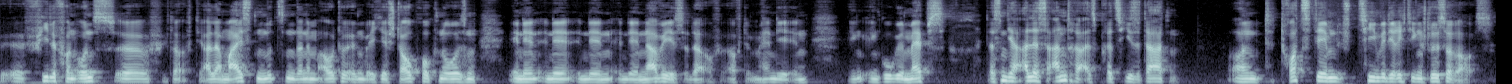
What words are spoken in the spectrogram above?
äh, viele von uns, äh, ich glaube, die allermeisten nutzen dann im Auto irgendwelche Stauprognosen in den, in den, in den, in den Navis oder auf, auf dem Handy in, in, in Google Maps. Das sind ja alles andere als präzise Daten. Und trotzdem ziehen wir die richtigen Schlüsse raus.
